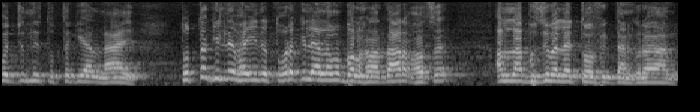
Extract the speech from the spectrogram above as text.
পর্যন্ত তোর কি আল নাই। তোর তো কিনলে ভাই, তোর কিলে আলম বল হারাদার হসে আল্লাহ বুঝি পেলে তৌফিক দান করে আমি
